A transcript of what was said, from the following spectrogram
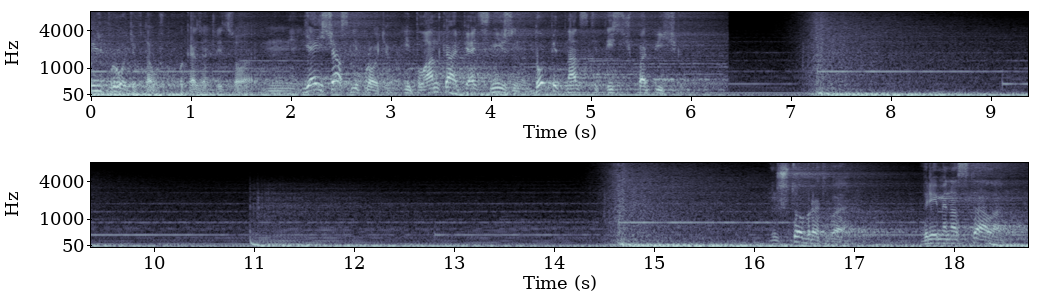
не против того, чтобы показать лицо. Я и сейчас не против. И планка опять снижена до 15 тысяч подписчиков. Ну что, братва, время настало.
